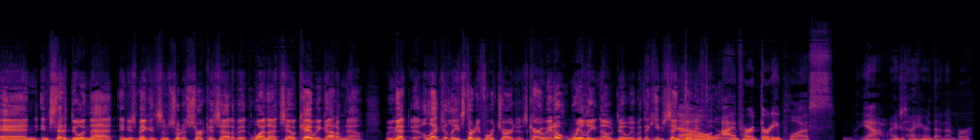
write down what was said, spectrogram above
And instead of doing that and just making some sort of circus out of it, why not say, okay, we got him now. We've got, uh, allegedly, it's 34 charges. Carrie, we don't really know, do we? But they keep saying no, 34. I've heard 30 plus. Yeah, I just, I hear that number.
